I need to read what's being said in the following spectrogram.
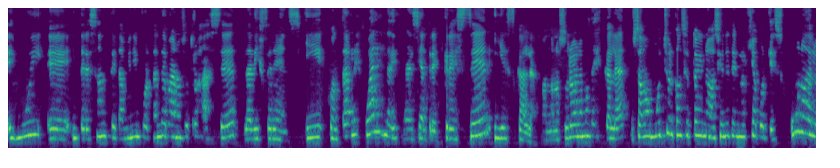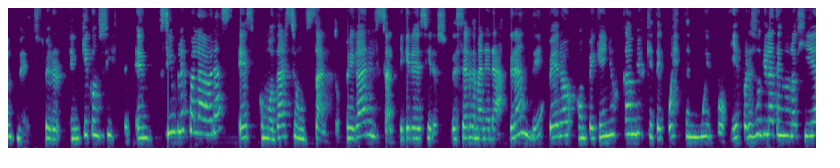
es muy eh, interesante, también importante para nosotros hacer la diferencia y contarles cuál es la diferencia entre crecer y escalar. Cuando nosotros hablamos de escalar, usamos mucho el concepto de innovación y tecnología porque es uno de los medios, pero ¿en qué consiste? En simples palabras, es como darse un salto, pegar el salto. ¿Qué quiere decir eso? Crecer de manera grande, pero con pequeños cambios que te cuesten muy poco. Y es por eso que la tecnología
